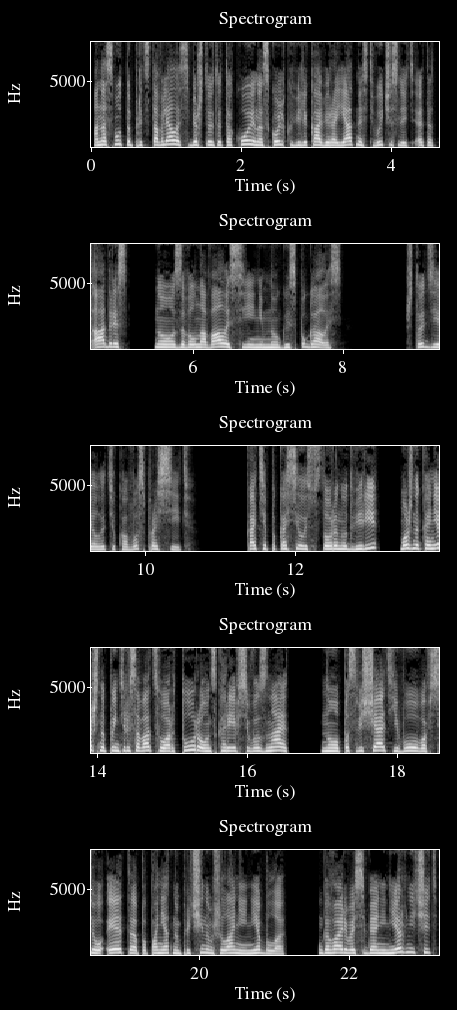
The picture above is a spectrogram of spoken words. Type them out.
Она смутно представляла себе, что это такое, и насколько велика вероятность вычислить этот адрес, но заволновалась и немного испугалась. Что делать, у кого спросить? Катя покосилась в сторону двери, можно, конечно, поинтересоваться у Артура, он, скорее всего, знает, но посвящать его во все это по понятным причинам желания не было. Уговаривая себя не нервничать,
